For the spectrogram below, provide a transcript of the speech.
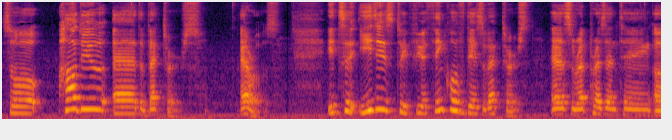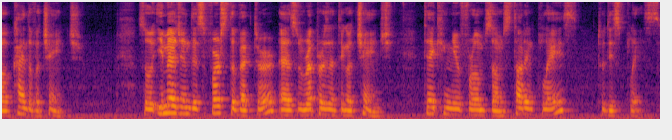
So how do you add vectors, arrows? It's easiest if you think of these vectors as representing a kind of a change. So imagine this first vector as representing a change taking you from some starting place to this place.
